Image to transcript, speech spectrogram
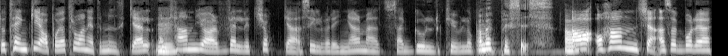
Då tänker jag på, jag tror han heter Mikael och han gör väldigt tjocka silverringar med så här guldkulor på. Ja men precis. Ja. Ja, och han känner, alltså både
